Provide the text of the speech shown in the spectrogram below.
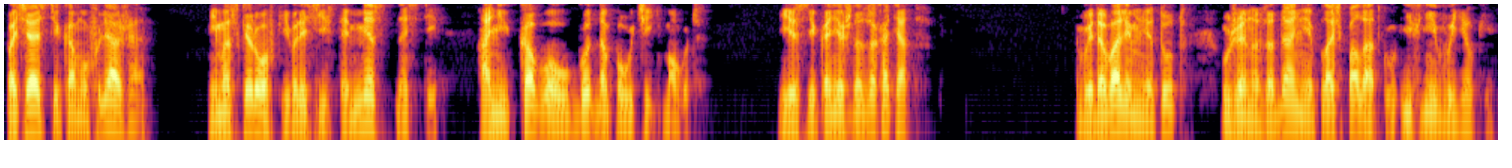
По части камуфляжа и маскировки в лесистой местности они кого угодно поучить могут. Если, конечно, захотят. Выдавали мне тут уже на задание плащ-палатку ихней выделки.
